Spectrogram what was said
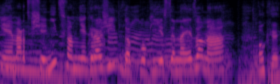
Nie martw się, nic wam nie grozi, dopóki jestem najedzona. Okay.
